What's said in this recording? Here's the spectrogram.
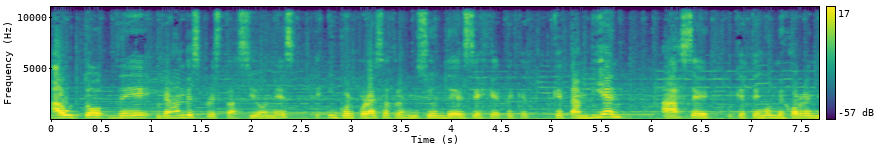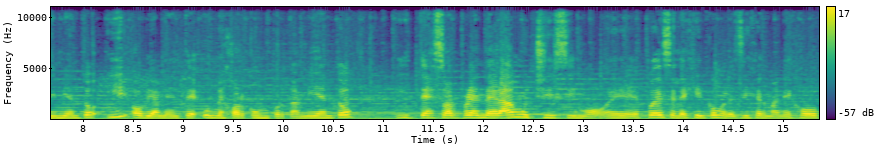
auto de grandes prestaciones. Incorpora esa transmisión de SGT que, que también hace que tenga un mejor rendimiento y obviamente un mejor comportamiento y te sorprenderá muchísimo. Eh, puedes elegir, como les dije, el manejo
